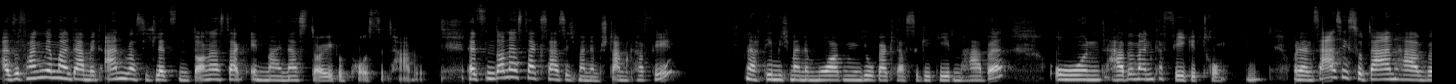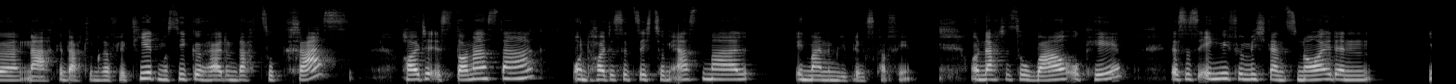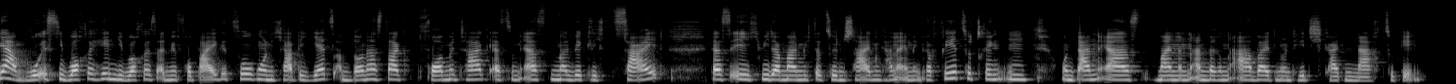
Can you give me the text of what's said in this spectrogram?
Also fangen wir mal damit an, was ich letzten Donnerstag in meiner Story gepostet habe. Letzten Donnerstag saß ich in meinem Stammcafé nachdem ich meine Morgen-Yoga-Klasse gegeben habe und habe meinen Kaffee getrunken. Und dann saß ich so da und habe nachgedacht und reflektiert, Musik gehört und dachte so krass, heute ist Donnerstag und heute sitze ich zum ersten Mal in meinem Lieblingscafé. Und dachte so, wow, okay, das ist irgendwie für mich ganz neu, denn ja, wo ist die Woche hin? Die Woche ist an mir vorbeigezogen und ich habe jetzt am Donnerstag Vormittag erst zum ersten Mal wirklich Zeit, dass ich wieder mal mich dazu entscheiden kann, einen Kaffee zu trinken und dann erst meinen anderen Arbeiten und Tätigkeiten nachzugehen.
